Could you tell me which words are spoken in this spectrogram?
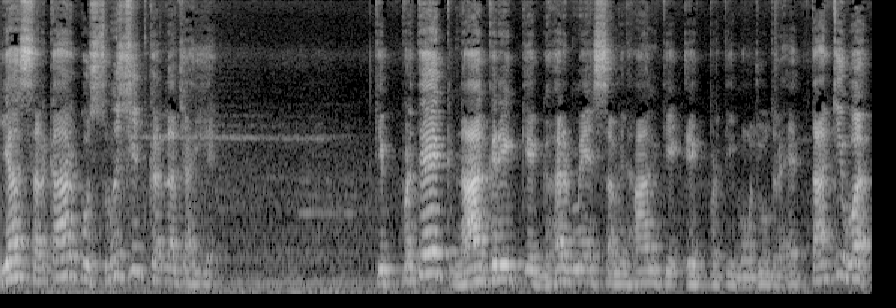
यह सरकार को सुनिश्चित करना चाहिए कि प्रत्येक नागरिक के घर में संविधान की एक प्रति मौजूद रहे, ताकि वह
